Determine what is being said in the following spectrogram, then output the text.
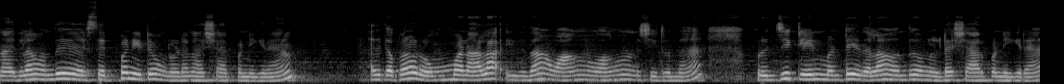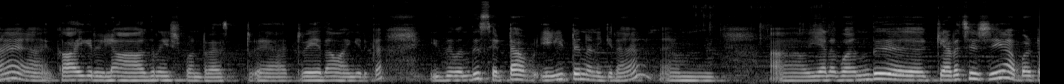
நான் இதெல்லாம் வந்து செட் பண்ணிவிட்டு உங்களோட நான் ஷேர் பண்ணிக்கிறேன். அதுக்கப்புறம் ரொம்ப நாளாக இதுதான் வாங்கணும் வாங்கணும்னு நினச்சிட்டு இருந்தேன். ஃப்ரிட்ஜு க்ளீன் பண்ணிட்டு இதெல்லாம் வந்து உங்கள்கிட்ட ஷேர் பண்ணிக்கிறேன். காய்கறிலாம் ஆர்கனைஸ் பண்ணுற ட்ரே ட்ரே தான் வாங்கியிருக்கேன். இது வந்து செட் ஆஃப் எயிட்டுன்னு நினைக்கிறேன் எனக்கு வந்து கிடச்சிச்சு பட்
